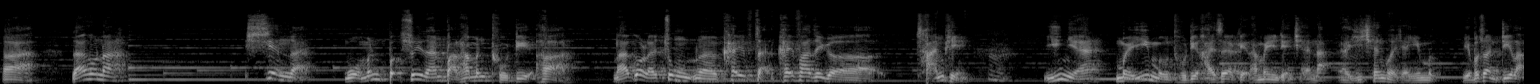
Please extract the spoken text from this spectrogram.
啊，然后呢，现在我们虽然把他们土地哈拿过来种呃开展开发这个。产品，嗯，一年每一亩土地还是要给他们一点钱的，呃，一千块钱一亩也不算低了，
